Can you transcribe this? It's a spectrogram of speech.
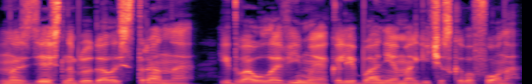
но здесь наблюдалось странное, едва уловимое колебание магического фона.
